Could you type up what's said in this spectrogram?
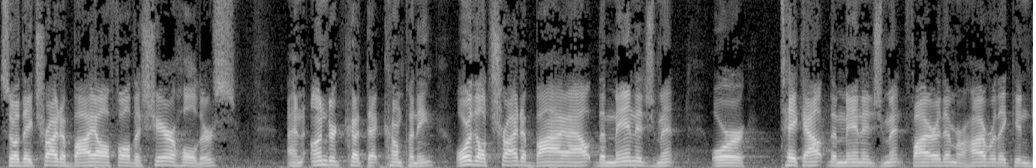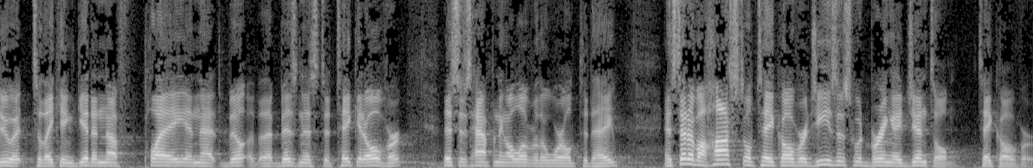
so they try to buy off all the shareholders and undercut that company, or they'll try to buy out the management or take out the management, fire them, or however they can do it so they can get enough play in that, that business to take it over. This is happening all over the world today. Instead of a hostile takeover, Jesus would bring a gentle takeover.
